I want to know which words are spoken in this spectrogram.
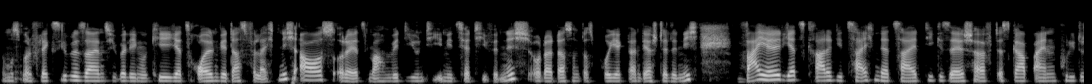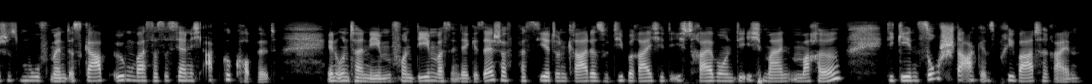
Da muss man flexibel sein, sich überlegen, okay, jetzt rollen wir das vielleicht nicht aus oder jetzt machen wir die und die Initiative nicht oder das und das Projekt an der Stelle nicht, weil jetzt gerade die Zeichen der Zeit, die Gesellschaft, es gab ein politisches Movement, es gab irgendwas, das ist ja nicht abgekoppelt in Unternehmen von dem, was in der Gesellschaft passiert und gerade so die Bereiche, die ich treibe und die ich mein, mache, die gehen so stark ins Private rein.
